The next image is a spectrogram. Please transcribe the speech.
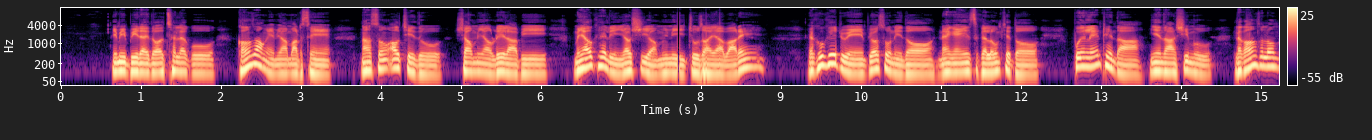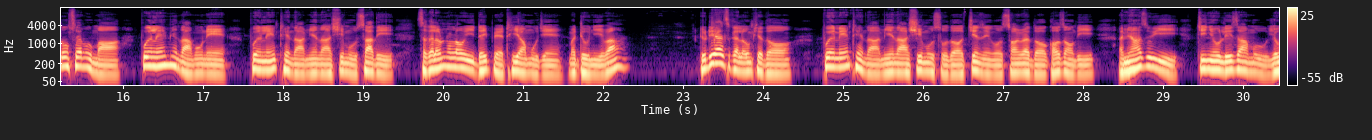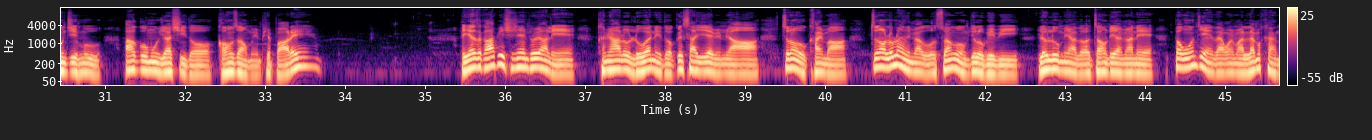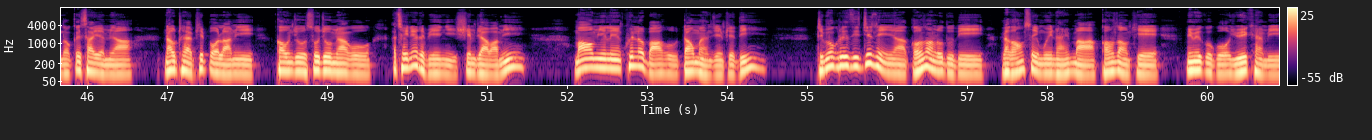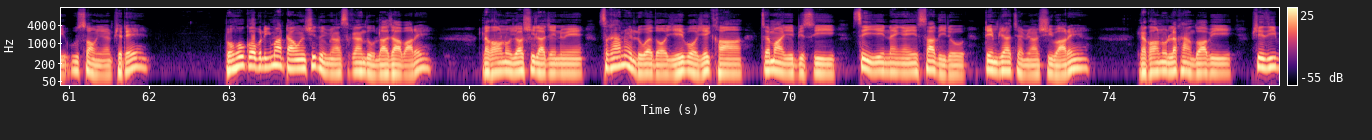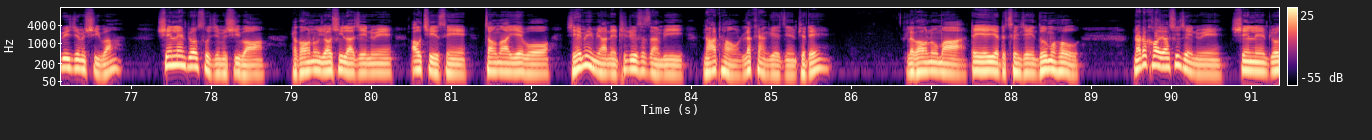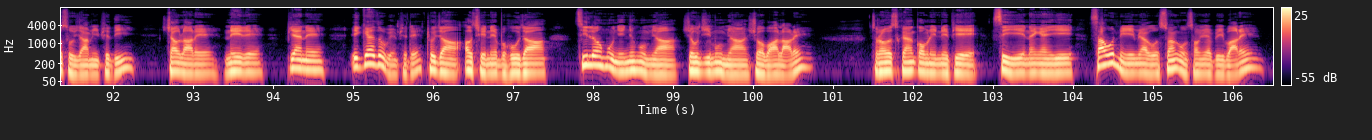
မိမိပေးလိုက်သောအချက်လက်ကိုခေါင်းဆောင်ငယ်များမှတဆင့်နောက်ဆုံးအောက်ခြေသို့ရှောင်မရောက်လေးလာပြီးမရောက်ခဲ့လျင်ရောက်ရှိအောင်မိမိစူးစမ်းရပါတယ်။ယခုခေတ်တွင် ပြောဆိုနေသောနိုင်ငံရေးစကားလုံးဖြစ်သောပွင့်လင်းထင်သာမြင်သာရှိမှု၎င်းစလုံးသုံးဆွဲမှုမှာပွင့်လင်းမြင်သာမှုနှင့်ပွင့်လင်းထင်သာမြင်သာရှိမှုစသည့်စကားလုံးနှလုံး၏အဓိပ္ပာယ်ထိရောက်မှုချင်းမတူညီပါဒုတိယစကားလုံးဖြစ်သော ပွင့်လင်းထင်သာမြင်သာရှိမှုဆိုသောကျင့်စဉ်ကိုဆောင်ရွက်သောခေါင်းဆောင်သည်အများစု၏ကြီးညိုလေးစားမှုယုံကြည်မှုအားကိုးမှုရရှိသောခေါင်းဆောင်ပင်ဖြစ်ပါတယ်။အရာစကားဖြင့်ရှင်းရှင်းပြောရရင်ခမားတို့လိုအပ်နေသောကိစ္စရရများများကျွန်တော်ကိုခိုင်းပါကျွန်တော်လုံးလိုက်သမျှကိုစွမ်းကုန်ပြုလုပ်ပေးပြီးလုံးလို့မရသောအကြောင်းတရားများနဲ့ပတ်ဝန်းကျင်အတိုင်းဝိုင်းမှာလက်မခံသောကိစ္စရများနောက်ထပ်ဖြစ်ပေါ်လာမည်ကောင်းကျိုးဆိုးကျိုးများကိုအချိန်နဲ့တပြေးညီရှင်းပြပါမည်။မောင်မြင်လင်ခွင့်လွတ်ပါဟုတောင်းပန်ခြင်းဖြစ်သည်။ ဒီမိုကရေစီကျင့်စဉ်အရခေါင်းဆောင်လုပ်သူသည်၎င်းစိတ်မွေးနိုင်မှခေါင်းဆောင်ဖြစ်မိမိကိုယ်ကိုရွေးခံပြီးဥဆောင်ရန်ဖြစ်တယ်။ဗဟိုကော်မတီမှတာဝန်ရှိသူများစကန်သို့လာကြပါတယ်။၎င်းတို့ရောက်ရှိလာခြင်းတွင်စကန်တွင်လိုအပ်သောရေးပေါ်ရိတ်ခါကျန်းမာရေးပစ္စည်းစစ်ရေးနိုင်ငံရေးစသည်တို့တင်ပြချက်များရှိပါတယ်။၎င်းတို့လက်ခံသွားပြီးဖြည့်ဆည်းပေးခြင်းမရှိပါ။ရှင်းလင်းပြောဆိုခြင်းမရှိပါ။၎ င်းတို့ရောက်ရှိလာခြင်းတွင် အောက်ခြေဆင်းចောင်းသားရဲဘော်ရဲမေများနှင့်ထိထိဆက်ဆံပြီးနားထောင်လက်ခံခဲ့ခြင်းဖြစ်တယ်။၎င်းတို့မှတရေရဲတစ်ချိန်ချိန်သို့မဟုတ်နောက်တစ်ခေါက်ရောက်ရှိချိန်တွင် ရှင်းလင်းပြောဆိုရမည်ဖြစ်သည်။ရောက်လာတယ်နေတယ်ပြန်တယ်ဤကဲ့သို့ပင်ဖြစ်တယ်ထို့ကြောင့်အောက်ခြေနှင့်ဗဟိုကြားစီးလုံးမှုညဉ့်ညွတ်မှုများယုံကြည်မှုများလျော့ပါလာတယ်။ကျွန်တော်တို့စကန်ကော်မတီနေဖြင့်စီရေးနိုင်ငံရေးစာဝတ်နေရေးများကိုစွမ်းကုန်ဆောင်ရွက်ပေးပါတယ်။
